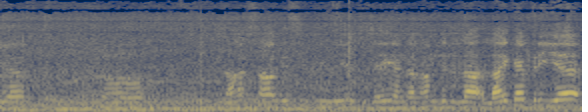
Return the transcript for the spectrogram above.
year. So Sahib is sitting here today and Alhamdulillah, like every year,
